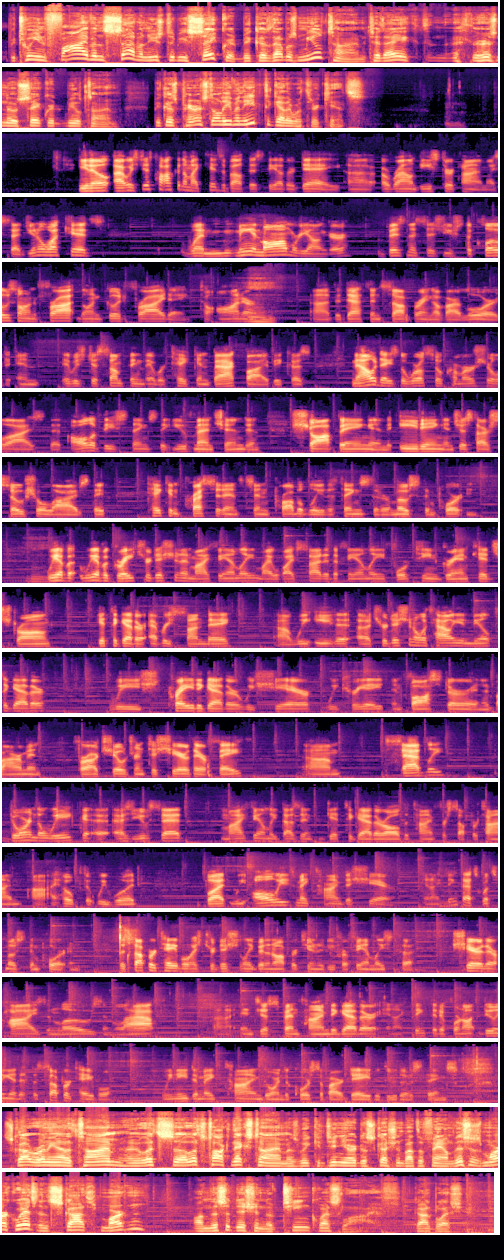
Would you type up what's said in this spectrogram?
between five and seven used to be sacred because that was mealtime. Today, there is no sacred mealtime because parents don't even eat together with their kids. You know, I was just talking to my kids about this the other day uh, around Easter time. I said, you know what, kids? When me and mom were younger, businesses used to close on Friday, on Good Friday to honor mm. uh, the death and suffering of our Lord, and it was just something they were taken back by because nowadays the world's so commercialized that all of these things that you've mentioned and shopping and eating and just our social lives they've taken precedence in probably the things that are most important. Mm. We have a we have a great tradition in my family, my wife's side of the family, 14 grandkids strong, get together every Sunday uh, we eat a, a, traditional Italian meal together. We sh- pray together. We share. We create and foster an environment for our children to share their faith. Um, sadly, during the week, as you've said, my family doesn't get together all the time for supper time. Uh, I hope that we would, but we always make time to share. And I think that's what's most important. The supper table has traditionally been an opportunity for families to share their highs and lows and laugh uh, and just spend time together. And I think that if we're not doing it at the supper table, we need to make time during the course of our day to do those things. Scott, running out of time. Uh, let's uh, let's talk next time as we continue our discussion about the family. This is Mark Witt and Scott Martin on this edition of Teen Quest Live. God bless you.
